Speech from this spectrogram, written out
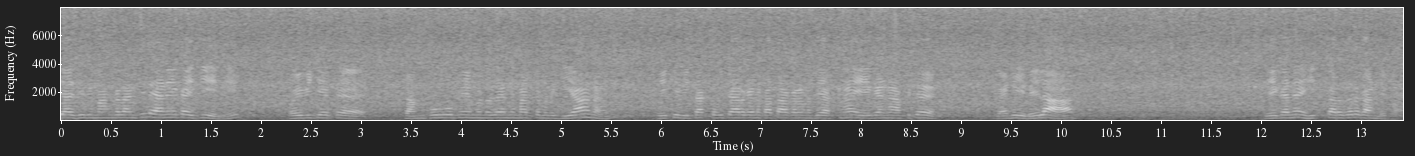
ජයසිරි මංගලම් කියලා යන එකයි තියෙන්නේ. ওই විදිහට සම්පූර්ණයෙන්ම නොදැන්න මට්ටමට ගියා නම් ඒකේ විතක්ක ਵਿਚාර ගැන කතා කරන දෙයක් නැහැ. ඒ ගැන අපිට වැඩි වෙලා ඒ ගැන හිත කරදර ගන්න එපා.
